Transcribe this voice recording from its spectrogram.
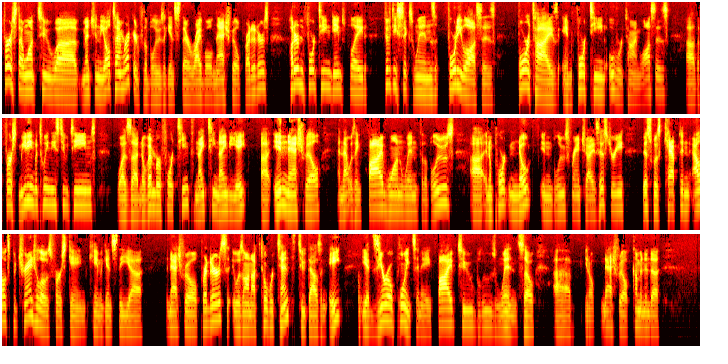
First, I want to uh, mention the all-time record for the Blues against their rival Nashville Predators. 114 games played, 56 wins, 40 losses, four ties, and 14 overtime losses. Uh, the first meeting between these two teams was uh, November 14th, 1998, uh, in Nashville, and that was a 5 1 win for the Blues. Uh, an important note in Blues franchise history this was Captain Alex Pietrangelo's first game, came against the, uh, the Nashville Predators. It was on October 10th, 2008. He had zero points in a 5 2 Blues win. So, uh, you know, Nashville coming into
